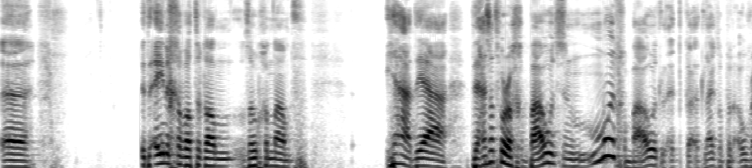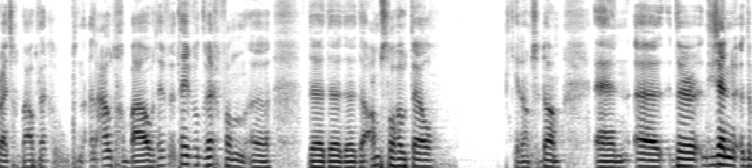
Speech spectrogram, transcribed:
Uh, het enige wat er dan zogenaamd... Ja, ja hij zat voor een gebouw. Het is een mooi gebouw. Het, het, het lijkt op een overheidsgebouw. Het lijkt op een, een oud gebouw. Het heeft, het heeft wat weg van eh, de, de, de, de Amstel Hotel in Amsterdam. En eh, er, die zijn, de,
